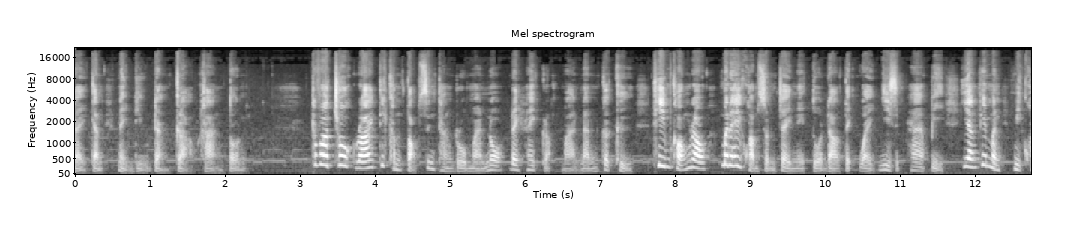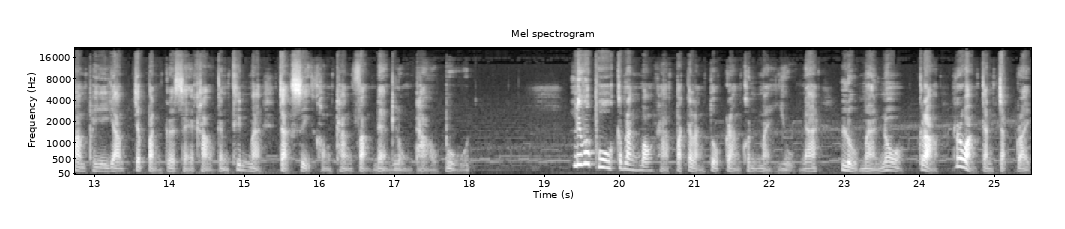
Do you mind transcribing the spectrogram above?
ใดกันในดีลดังกล่าวข้างต้นทว่าโชคร้ายที่คำตอบซึ่งทางโรมาโนได้ให้กลับมานั้นก็คือ ทีมของเราไม่ได้ให้ความสนใจในตัวดาวเตะวัย 25 ปี อย่างที่มันมีความพยายามจะปั่นกระแสข่าวกันขึ้นมาจากสื่อของทางฝั่งแดนลงเท้าบูทลิเวอร์พูลกำลังมองหาปักกะหลังตัวกลางคนใหม่อยู่นะ ลูมาโนกล่าวระหว่างการจัดราย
